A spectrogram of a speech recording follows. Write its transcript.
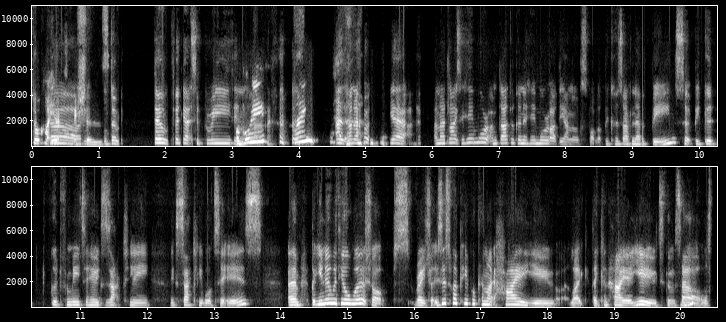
Talk about your oh, exhibitions. Don't, don't forget to breathe. Oh, breathe, breathe. and, and I, yeah, and I'd like to hear more. I'm glad we're going to hear more about the analogue spotlight because I've never been, so it'd be good good for me to hear exactly exactly what it is. Um, but you know, with your workshops, Rachel, is this where people can like hire you, like they can hire you to mm-hmm. themselves?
